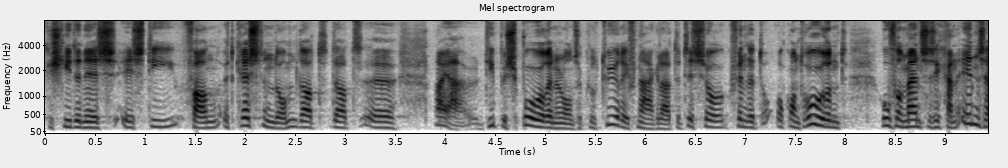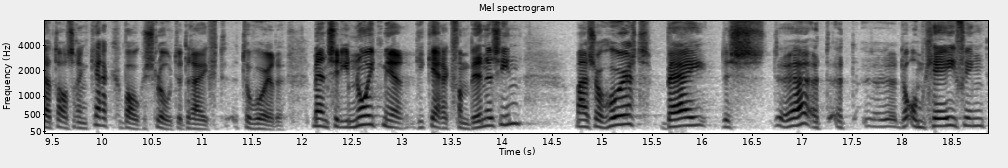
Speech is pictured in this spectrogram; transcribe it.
geschiedenis is die van het christendom, dat, dat nou ja, diepe sporen in onze cultuur heeft nagelaten. Het is zo, ik vind het ook ontroerend hoeveel mensen zich gaan inzetten als er een kerkgebouw gesloten dreigt te worden. Mensen die nooit meer die kerk van binnen zien, maar ze hoort bij de, het, het, eh, de omgeving,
